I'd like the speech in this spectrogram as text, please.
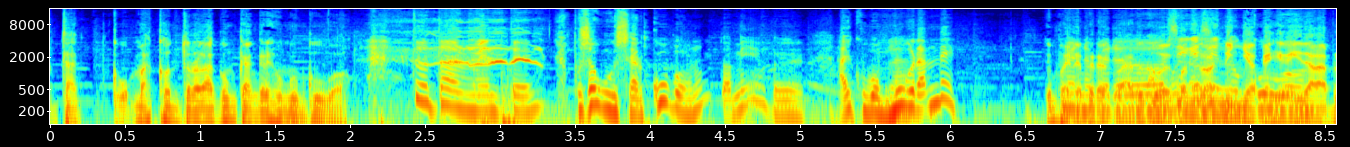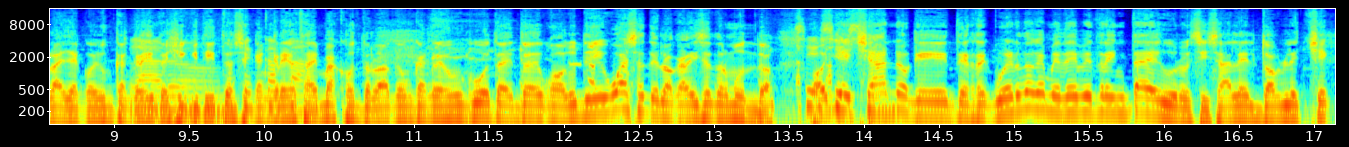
está, más controlado que un cangrejo en un cubo. Totalmente. Pues hay usar cubo, ¿no? También. pues, hay cubos muy grandes. Bueno, Bueno, pero, claro, cuando los niños que han ido a la playa con un cangrejo Claro, chiquitito, ese se cangrejo está más controlado que un cangrejo en un cubo. Entonces, cuando tú tienes WhatsApp, te localiza todo el mundo. Sí, Oye, sí, sí. Chano, que te recuerdo que me debe 30 euros. Y sale el doble check.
